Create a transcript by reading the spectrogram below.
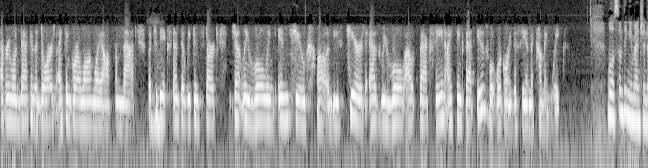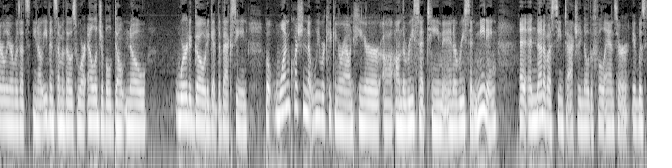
everyone back in the doors? I think we're a long way off from that. But mm-hmm. to the extent that we can start gently rolling into uh, these tiers as we roll out vaccine, I think that is what we're going to see in the coming weeks. Well, something you mentioned earlier was that you know even some of those who are eligible don't know where to go to get the vaccine. But one question that we were kicking around here uh, on the reset team in a recent meeting, and, and none of us seem to actually know the full answer, it was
